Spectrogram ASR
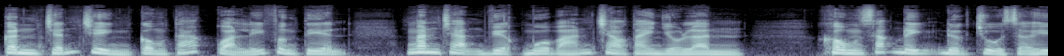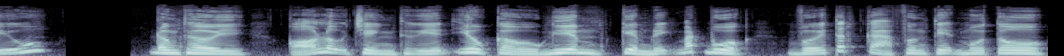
cần chấn chỉnh công tác quản lý phương tiện, ngăn chặn việc mua bán trao tay nhiều lần, không xác định được chủ sở hữu. Đồng thời, có lộ trình thực hiện yêu cầu nghiêm kiểm định bắt buộc với tất cả phương tiện mô tô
